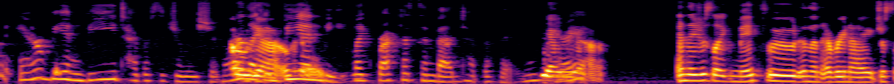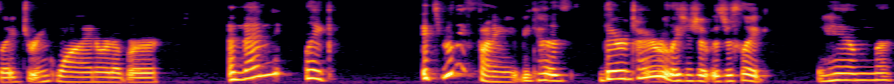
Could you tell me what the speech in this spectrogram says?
an Airbnb type of situation, or Oh, like yeah, a okay. B&B, like breakfast in bed type of thing. Yeah, right? yeah. And they just like make food and then every night just like drink wine or whatever. And then like it's really funny because their entire relationship is just like him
